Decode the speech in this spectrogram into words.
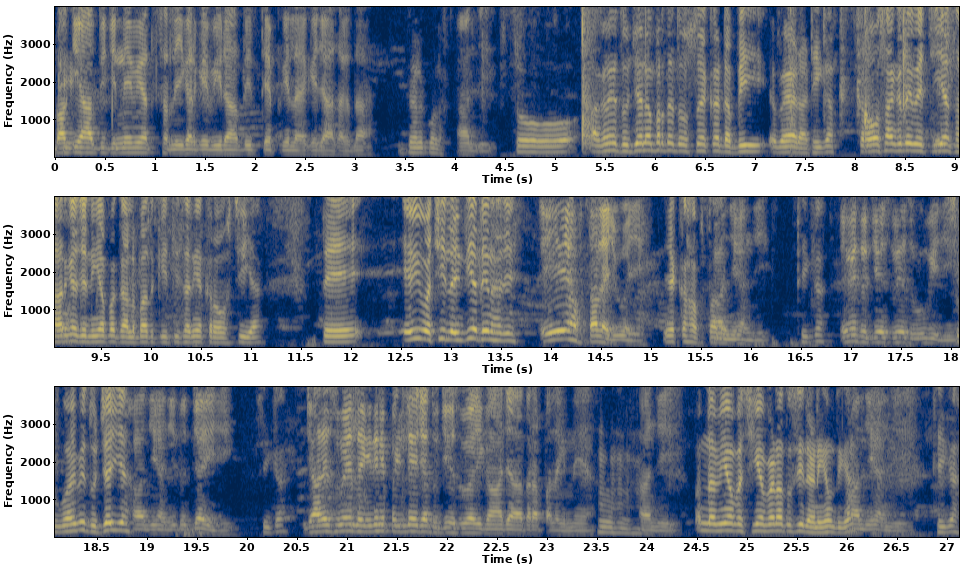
ਬਾਕੀ ਆਪਦੀ ਜਿੰਨੇ ਵੀ ਆ ਤਸੱਲੀ ਕਰਕੇ ਵੀਰ ਆਪਦੀ ਟਿੱਪ ਕੇ ਲੈ ਕੇ ਜਾ ਸਕਦਾ। ਬਿਲਕੁਲ। ਹਾਂਜੀ। ਸੋ ਅਗਲੇ ਦੂਜੇ ਨੰਬਰ ਤੇ ਦੋਸਤੋ ਇੱਕ ਡੱਬੀ ਵੈੜ ਆ ਠੀਕ ਆ? ਕ੍ਰੋਸ ਅੰਗ ਦੇ ਵਿੱਚ ਹੀ ਆ ਸਾਰੀਆਂ ਜਿੰਨੀਆਂ ਆਪਾਂ ਗੱਲਬਾਤ ਕੀਤੀ ਸਾਰੀਆਂ ਕ੍ਰੋਸ 'ਚ ਹੀ ਆ। ਤੇ ਇਹ ਵੀ ਵੱਛੀ ਲੈਂਦੀ ਆ ਦਿਨ ਹਜੇ? ਇਹ ਹਫਤਾ ਲੈ ਜੂਗਾ ਜੀ। ਇੱਕ ਹਫਤਾ ਹਾਂਜੀ ਹਾਂਜੀ। ਠੀਕ ਆ? ਇਹ ਵੀ ਦੂਜੇ ਸੂਏ ਸੂਗੀ ਜੀ। ਸੂਆ ਵੀ ਦੂਜਾ ਹੀ ਆ? ਹਾਂਜੀ ਹਾਂਜੀ ਦੂਜਾ ਹੀ ਜੀ। ਠੀਕ ਆ? ਜ਼ਿਆਦਾ ਸੂਏ ਲਈਦੇ ਨਹੀਂ ਪਹਿਲੇ ਜਾਂ ਦੂਜੇ ਸੂਏ ਦੀ ਗਾਂ ਜ਼ਿਆਦਾਤਰ ਆਪਾਂ ਲੈਂਦੇ ਆ। ਹੂੰ ਹੂੰ ਹੂੰ। ਹਾਂਜੀ। ਉਹ ਨਵੀਆਂ ਵੱਛੀਆਂ ਵੈੜਾਂ ਤੁਸੀਂ ਲੈਣੀਆਂ ਹੁੰਦੀਆਂ। ਹਾਂਜੀ ਹਾਂਜੀ। ਠੀਕ ਆ।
